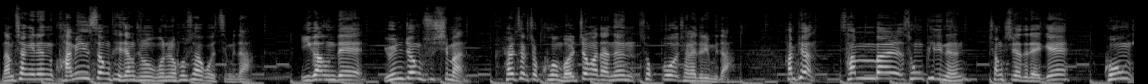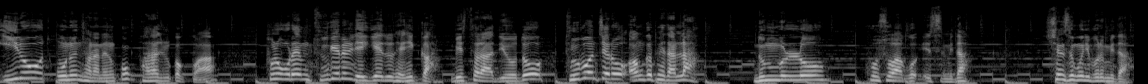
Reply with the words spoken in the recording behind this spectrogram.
남창희는 과민성 대장증후군을 호소하고 있습니다. 이 가운데 윤정수 씨만 혈색 좋고 멀쩡하다는 속보 전해드립니다. 한편 산발 송 PD는 청취자들에게 02로 오는 전화는 꼭 받아줄 것과 프로그램 두 개를 얘기해도 되니까 미스터 라디오도 두 번째로 언급해달라 눈물로 호소하고 있습니다. 신승훈이 부릅니다.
